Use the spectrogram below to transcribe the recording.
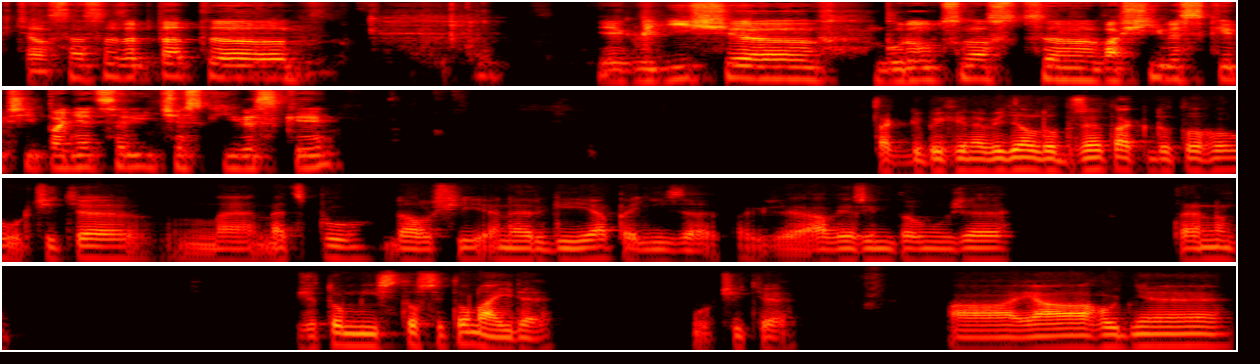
Chtěl jsem se zeptat, eh, jak vidíš eh, budoucnost eh, vaší whisky, případně celý český whisky? Tak kdybych ji neviděl dobře, tak do toho určitě ne, necpu další energii a peníze. Takže já věřím tomu, že ten, že to místo si to najde určitě. A já hodně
